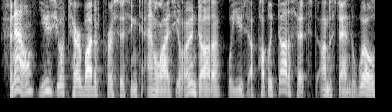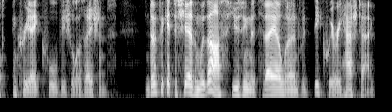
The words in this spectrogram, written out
For now, use your terabyte of processing to analyze your own data or use our public datasets to understand the world and create cool visualizations. And don't forget to share them with us using the Today I Learned with BigQuery hashtag.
